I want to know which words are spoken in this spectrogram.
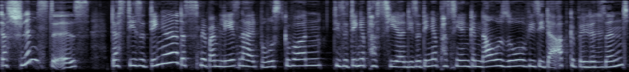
das Schlimmste ist, dass diese Dinge, das ist mir beim Lesen halt bewusst geworden, diese Dinge passieren. Diese Dinge passieren genau so, wie sie da abgebildet mhm. sind.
